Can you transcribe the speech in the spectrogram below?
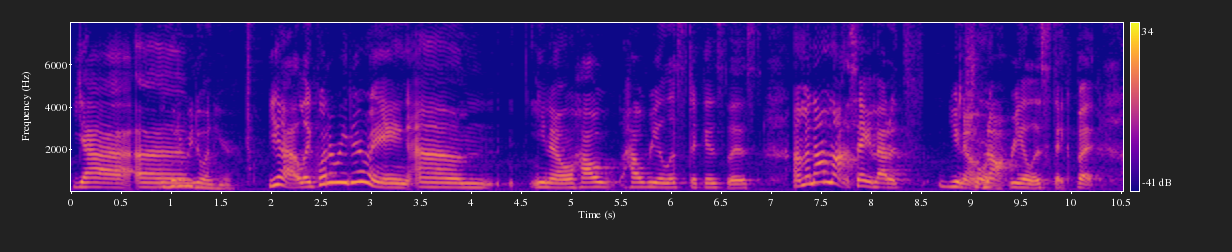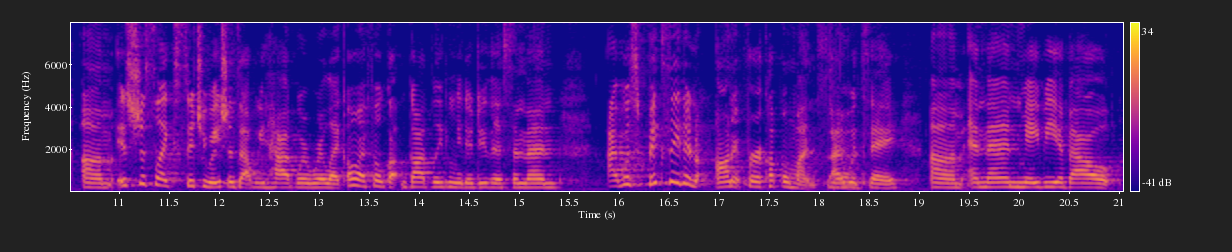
yeah. Um, what are we doing here? Yeah, like what are we doing? Um, you know, how how realistic is this? I mean, I'm not saying that it's you know sure. not realistic, but um, it's just like situations that we had where we're like, oh, I feel God leading me to do this, and then I was fixated on it for a couple months, yeah. I would say, um, and then maybe about,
